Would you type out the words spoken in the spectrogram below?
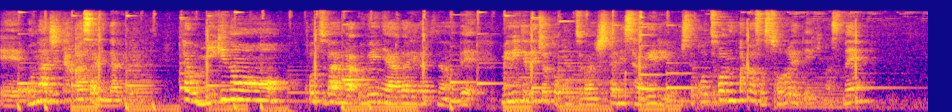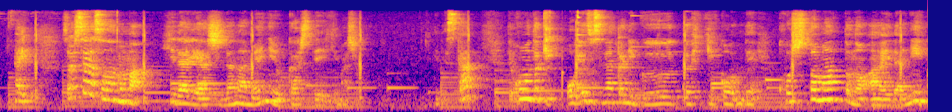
えー同じ高さになるように。多分右の骨盤が上に上がりがちなので右手でちょっと骨盤下に下げるようにして骨盤の高さ揃えていきますね。はい。そしたらそのまま左足斜めに浮かしていきましょう。いいですか？でこの時おへそ背中にぐーっと引き込んで腰とマットの間に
